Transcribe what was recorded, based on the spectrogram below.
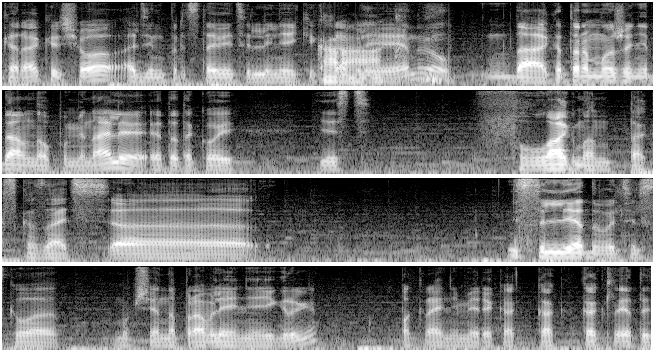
Карак еще один представитель линейки кораблей Envil. Да, о котором мы уже недавно упоминали. Это такой есть флагман, так сказать, э, исследовательского вообще направления игры. По крайней мере, как, как, как это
